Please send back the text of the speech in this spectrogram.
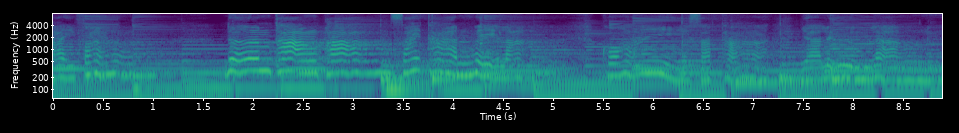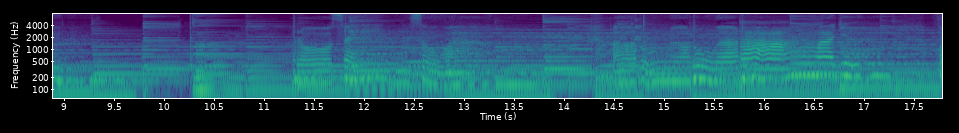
ายฟ้า เดินทางผ่านสายทานเวลา ขอให้ศรัทธาอย่าลืมล่างลือรอแสงสว่างอรุณรุ่งอรางมายืน ฝ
